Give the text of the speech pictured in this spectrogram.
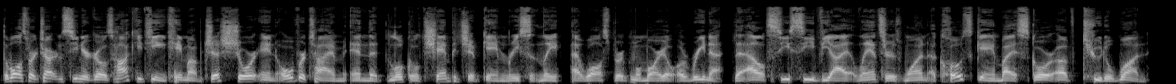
The Wallaceburg Tartan senior girls hockey team came up just short in overtime in the local championship game recently at Wallaceburg Memorial Arena. The LCCVI Lancers won a close game by a score of 2 to 1.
